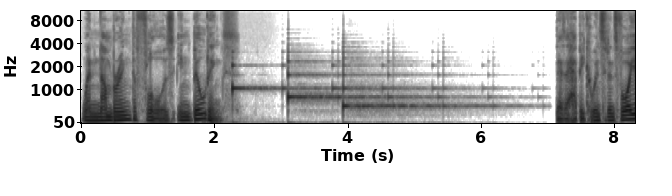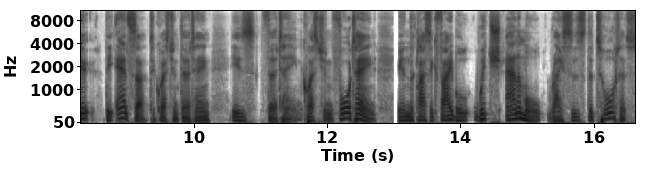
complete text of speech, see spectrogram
when numbering the floors in buildings? There's a happy coincidence for you. The answer to question 13 is 13. Question 14. In the classic fable, which animal races the tortoise?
